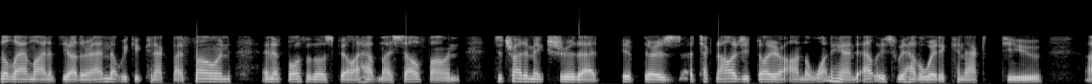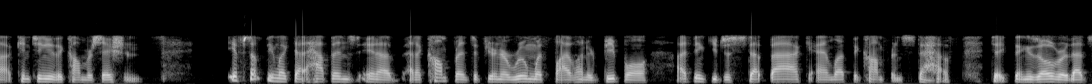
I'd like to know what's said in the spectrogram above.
the landline at the other end that we could connect by phone. And if both of those fail, I have my cell phone to try to make sure that if there's a technology failure on the one hand, at least we have a way to connect to uh, continue the conversation. If something like that happens in a at a conference, if you're in a room with 500 people, I think you just step back and let the conference staff take things over. That's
